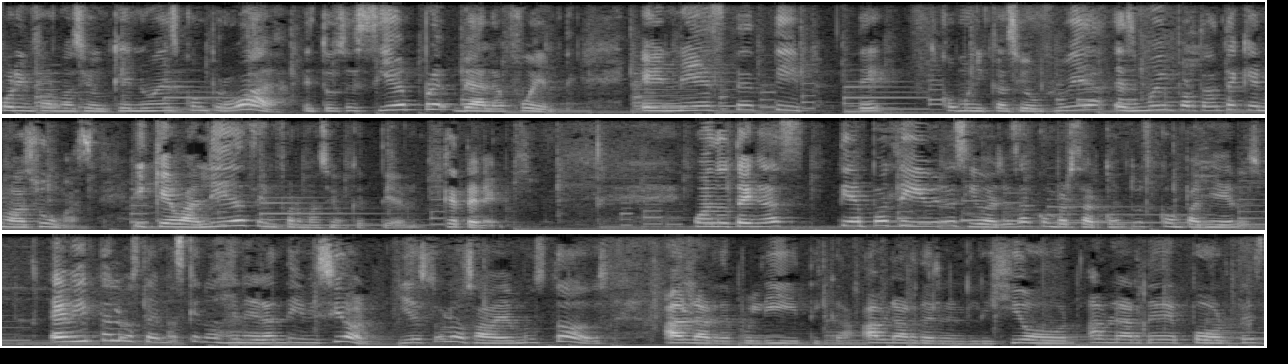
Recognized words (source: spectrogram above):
por información que no es comprobada? Entonces siempre ve a la fuente. En este tip de comunicación fluida es muy importante que no asumas y que validas la información que, que tenemos. Cuando tengas tiempos libres y vayas a conversar con tus compañeros, evita los temas que nos generan división y esto lo sabemos todos hablar de política, hablar de religión, hablar de deportes,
